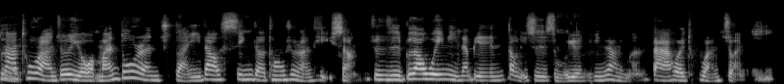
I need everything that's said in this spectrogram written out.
那突然就是有蛮多人转移到新的通讯软体上，就是不知道维尼那边到底是什么原因让你们大家会突然转移？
